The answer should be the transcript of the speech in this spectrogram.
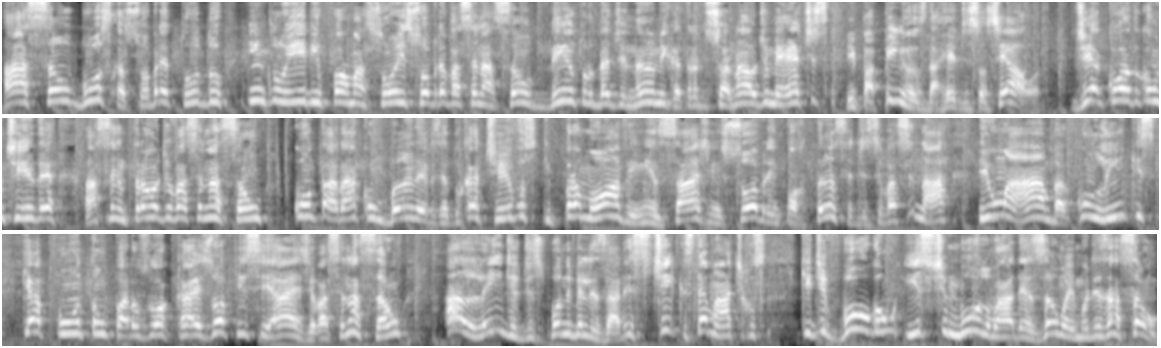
A ação busca, sobretudo, incluir informações sobre a vacinação dentro da dinâmica tradicional de matches e papinhos da rede social. De acordo com o Tinder, a central de vacinação contará com banners educativos que promovem mensagens sobre a importância de se vacinar e uma aba com links que apontam para os locais oficiais de vacinação além de disponibilizar sticks temáticos que divulgam e estimulam a adesão à imunização,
